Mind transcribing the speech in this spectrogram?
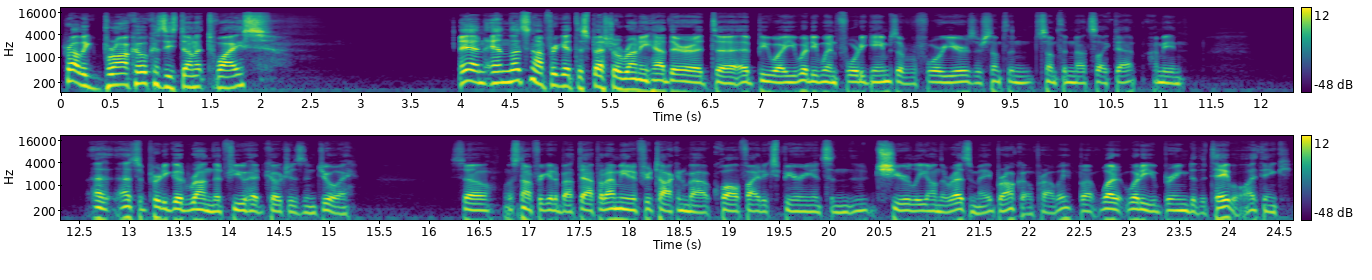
Probably Bronco because he's done it twice. And and let's not forget the special run he had there at uh, at BYU. Did he win? Forty games over four years or something something nuts like that. I mean, uh, that's a pretty good run that few head coaches enjoy. So let's not forget about that. But I mean, if you're talking about qualified experience and sheerly on the resume, Bronco probably. But what what do you bring to the table? I think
